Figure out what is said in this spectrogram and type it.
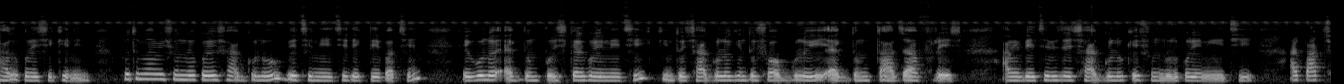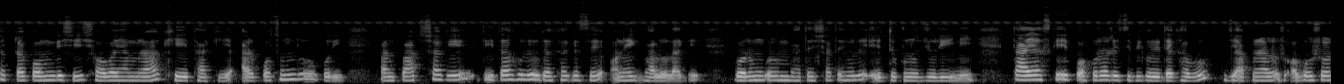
ভালো করে শিখে নিন। প্রথমে আমি সুন্দর করে শাকগুলো বেছে নিয়েছি, দেখতেই পাচ্ছেন। এগুলো একদম পরিষ্কার করে নিয়েছি, কিন্তু শাকগুলো কিন্তু সবগুলোই একদম তাজা, ফ্রেশ। আমি বেছে বেছে শাকগুলোকে সুন্দর করে নিয়েছি। আর পাট শাকটা কম বেশি সবাই আমরা খেয়ে থাকি আর পছন্দও করি। কারণ পাট শাকে তিতা হলেও দেখা গেছে অনেক ভালো লাগে। গরম গরম ভাতের সাথে হলে এর তো কোনো জুড়িই নেই। তাই আজকে এই পকোড়া রেসিপি করে দেখাবো যে আপনারা অবসর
